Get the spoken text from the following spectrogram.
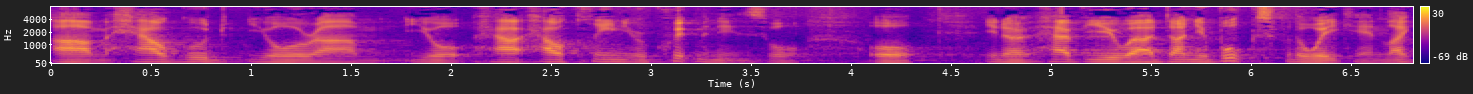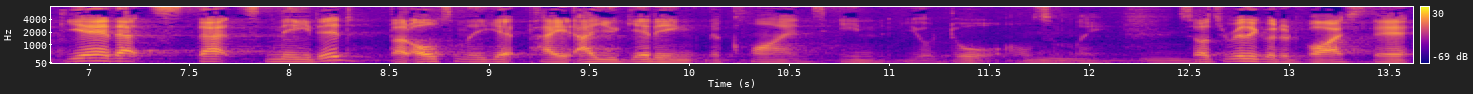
um, how good your, um, your how, how clean your equipment is, or, or you know, have you uh, done your books for the weekend? Like, yeah, that's that's needed, but ultimately, you get paid. Are you getting the clients in your door ultimately? So it's really good advice there.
